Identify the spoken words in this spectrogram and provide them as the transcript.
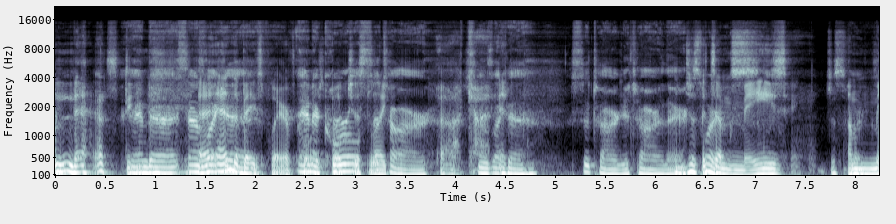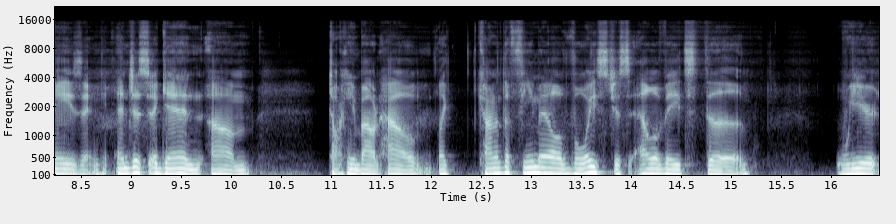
nasty. And uh, sounds and, like and a, the bass player, of course, and a but choral just like sitar. Oh, sounds God, like it- a sitar guitar there. It just it's works. amazing Just works. amazing and just again um talking about how like kind of the female voice just elevates the weird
